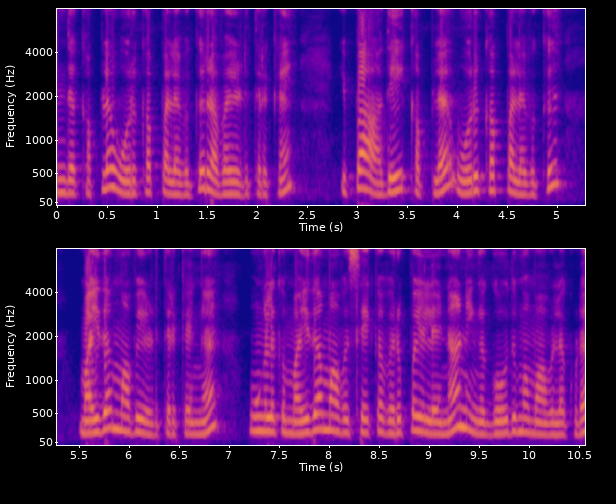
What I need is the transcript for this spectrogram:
இந்த கப்பில் ஒரு கப் அளவுக்கு ரவை எடுத்திருக்கேன். இப்போ அதே கப்பில் ஒரு கப் அளவுக்கு மைதா மாவு எடுத்திருக்கேங்க. உங்களுக்கு மைதா மாவு சேர்க்க விருப்பம் இல்லைன்னா நீங்கள் கோதுமை மாவில் கூட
